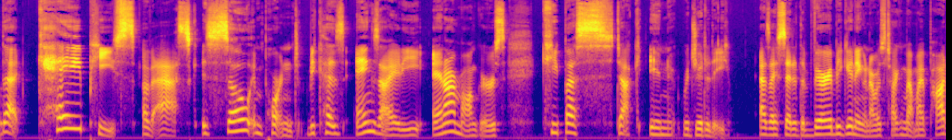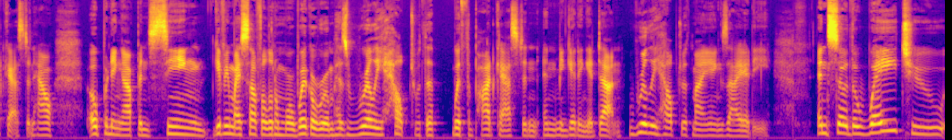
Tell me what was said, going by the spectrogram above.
that K piece of ask is so important because anxiety and our mongers keep us stuck in rigidity as I said at the very beginning when I was talking about my podcast and how opening up and seeing giving myself a little more wiggle room has really helped with the with the podcast and, and me getting it done. Really helped with my anxiety. And so the way to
